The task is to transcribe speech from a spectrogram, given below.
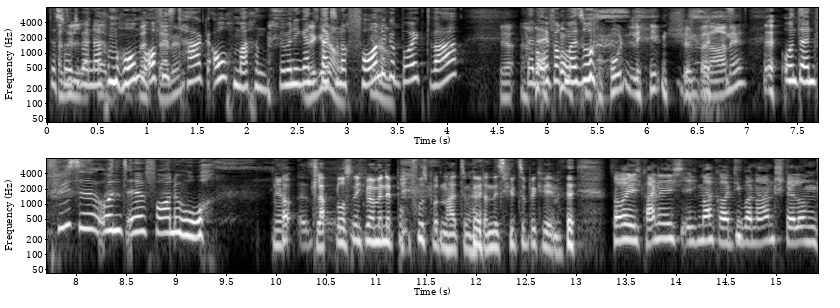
Das Also, sollte man äh, nach dem was Homeoffice-Tag auch machen. Wenn man den ganzen Ja, Tag so genau, nach vorne genau. gebeugt war, Ja. dann einfach mal so Boden legen. Schön Banane. und dann Füße und äh, vorne hoch. Ja. Klappt bloß nicht, wenn man eine Fußbodenheizung hat, dann ist viel zu bequem. Sorry, ich kann nicht. Ich mache gerade die Bananenstellung.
